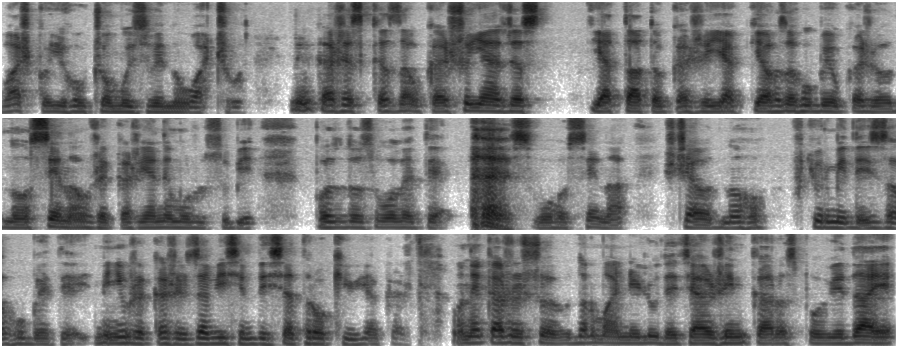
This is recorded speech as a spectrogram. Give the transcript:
Важко його в чомусь звинувачувати. Він каже, сказав, каже, що я just, я тато каже, як я загубив каже, одного сина, вже каже, я не можу собі дозволити свого сина ще одного в тюрмі десь загубити. Мені вже каже, за 80 років я кажу. Вони кажуть, що нормальні люди, ця жінка розповідає,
